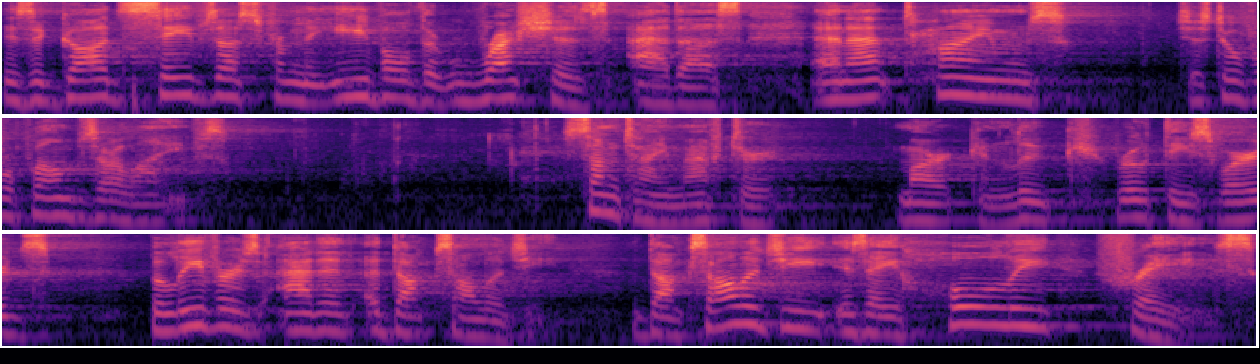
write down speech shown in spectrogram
is that God saves us from the evil that rushes at us and at times just overwhelms our lives. Sometime after Mark and Luke wrote these words, believers added a doxology. Doxology is a holy phrase,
